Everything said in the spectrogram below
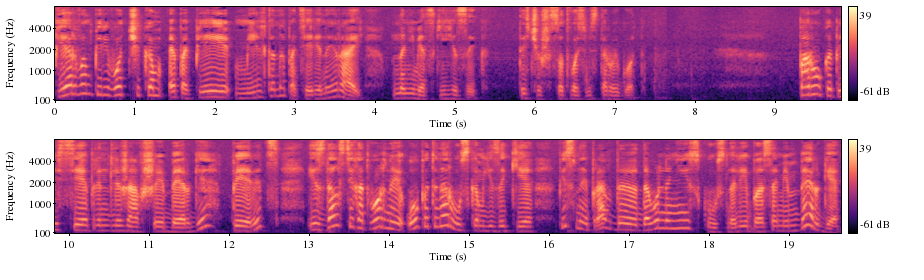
первым переводчиком эпопеи Мильтона «Потерянный рай» на немецкий язык, 1682 год. По рукописи, принадлежавшей Берге, Перец издал стихотворные опыты на русском языке, писанные, правда, довольно неискусно, либо самим Берге,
